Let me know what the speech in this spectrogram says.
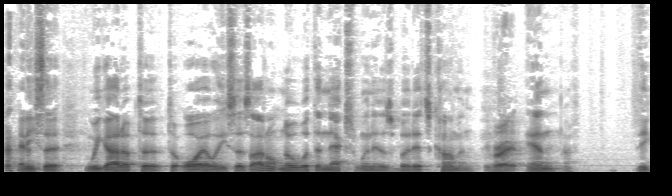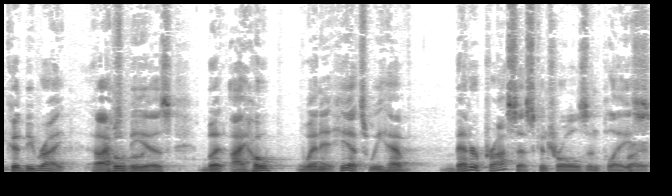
and he said we got up to, to oil, and he says I don't know what the next one is, but it's coming. Right. And he could be right. I hope he Absolutely. is. But I hope when it hits, we have better process controls in place. Right.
